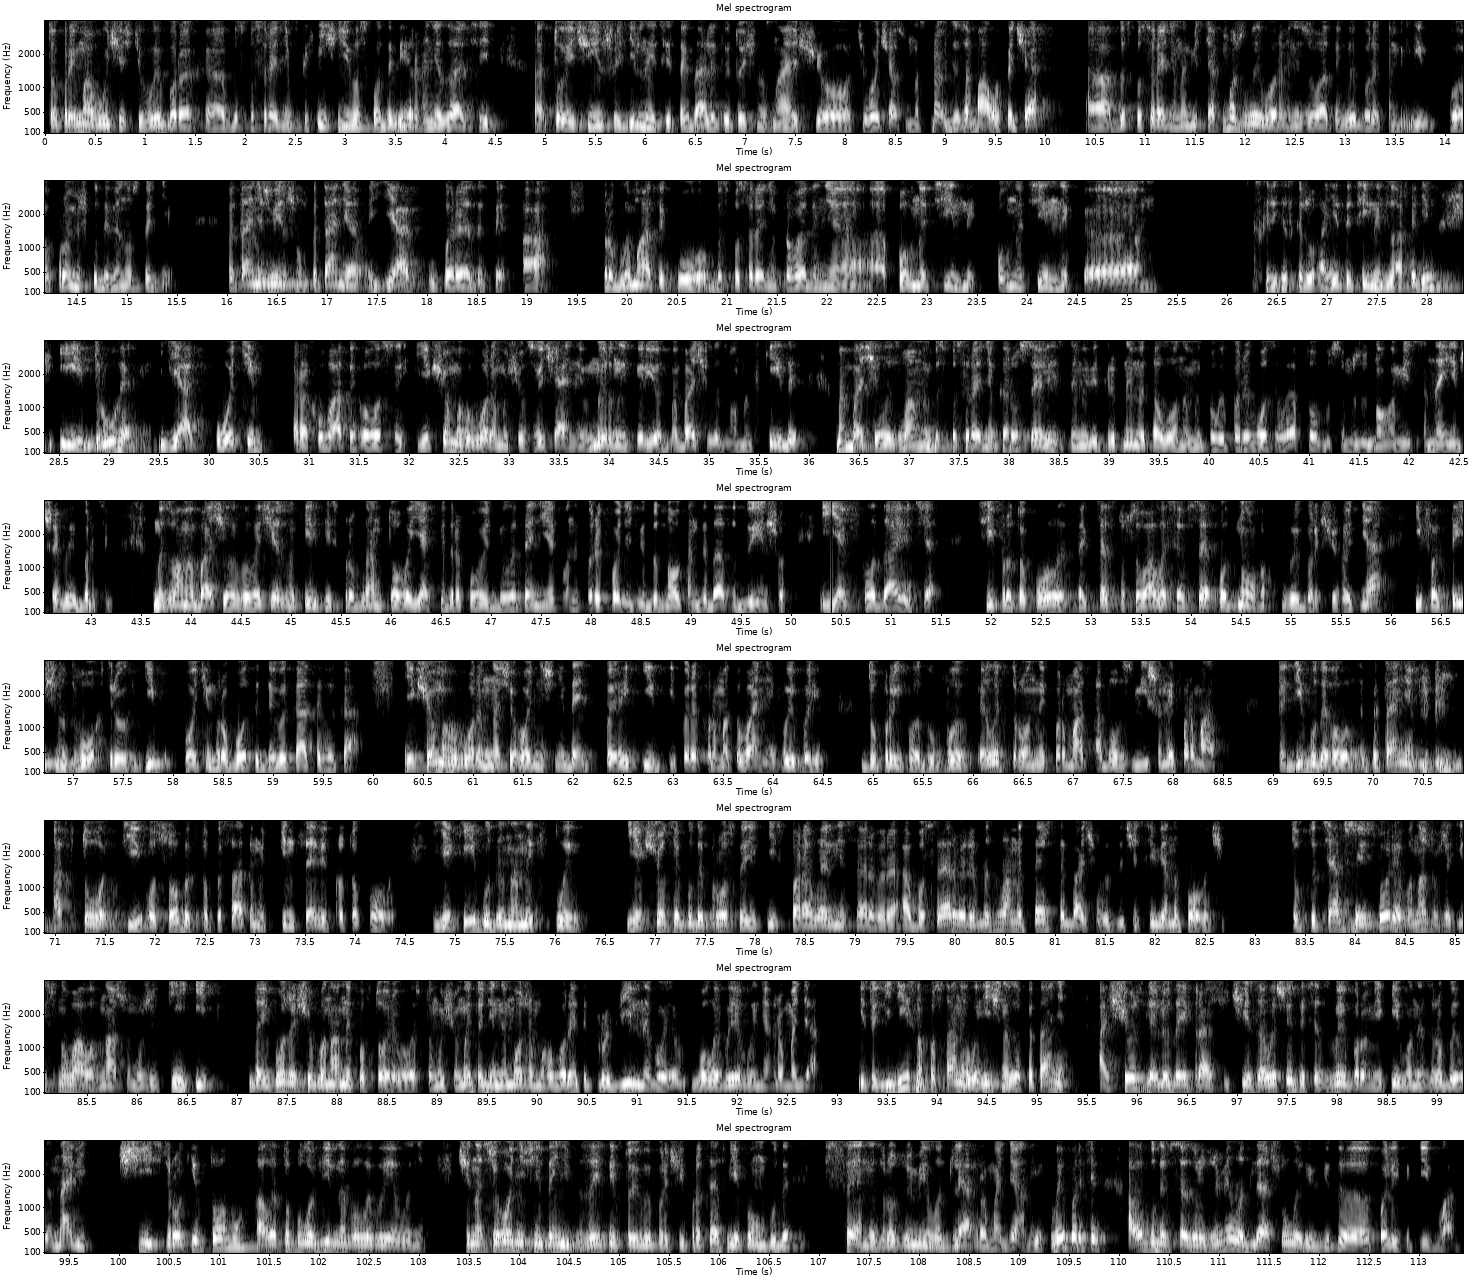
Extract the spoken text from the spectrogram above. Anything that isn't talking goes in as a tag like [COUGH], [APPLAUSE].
Хто приймав участь у виборах е, безпосередньо в технічній його складовій організації е, тої чи іншої дільниці, і так далі, той точно знає, що цього часу насправді замало. Хоча е, безпосередньо на місцях можливо організувати вибори там і в проміжку 90 днів. Питання ж в іншому: питання, як упередити а проблематику безпосередньо проведення повноцінних повноцінних. Скажіть, я скажу агітаційних заходів, і друге, як потім рахувати голоси. Якщо ми говоримо, що в звичайний в мирний період ми бачили з вами вкиди, ми бачили з вами безпосередньо каруселі з цими відкріпними талонами, коли перевозили автобусами з одного місця на інше виборців. Ми з вами бачили величезну кількість проблем того, як підраховують бюлетені, як вони переходять від одного кандидата до іншого, і як складаються ці протоколи. Так це стосувалося все одного виборчого дня і фактично двох-трьох діб потім роботи ДВК ТВК. Якщо ми говоримо на сьогоднішній день перехід і переформатування виборів, до прикладу, в електронний формат або в змішаний формат. Тоді буде головне питання: [CLEARS THROAT] а хто ті особи, хто писатимуть кінцеві протоколи, який буде на них вплив? Якщо це буде просто якісь паралельні сервери або сервери, ми з вами теж це бачили за часів Януковича. Тобто, ця вся історія вона ж вже існувала в нашому житті, і дай Боже, щоб вона не повторювалась, тому що ми тоді не можемо говорити про вільне волевиявлення громадян. І тоді дійсно постане логічне запитання: а що ж для людей краще? Чи залишитися з вибором, який вони зробили навіть 6 років тому, але то було вільне волевиявлення, чи на сьогоднішній день зайти в той виборчий процес, в якому буде все незрозуміло для громадян як виборців, але буде все зрозуміло для шулерів від е, політики і влади.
